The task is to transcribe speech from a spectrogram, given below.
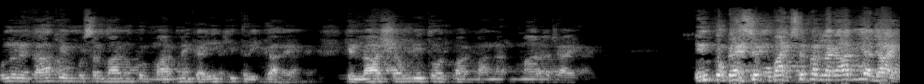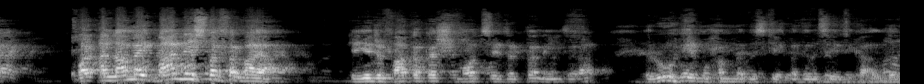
انہوں نے کہا کہ مسلمانوں کو مارنے کا ایک ہی طریقہ ہے کہ لاشعوری طور پر مارا جائے۔ ان کو بحث مباحثے پر لگا دیا جائے۔ اور علامہ اقبال نے اس پر فرمایا کہ یہ جو فاقہ کش موت سے ڈرتا نہیں، ذرا روح محمد اس کے بدن سے نکال دو۔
